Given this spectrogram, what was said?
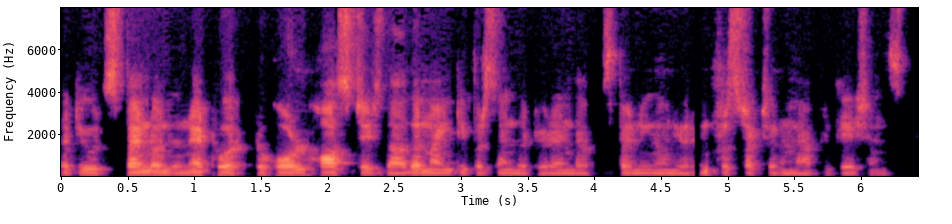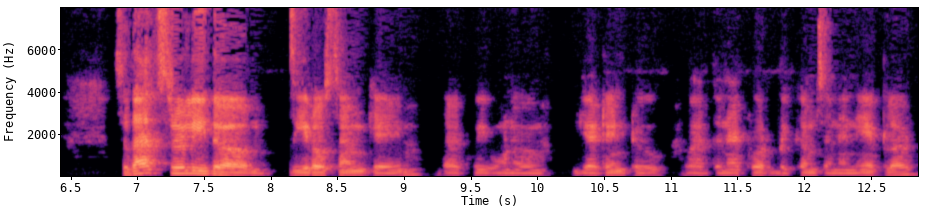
that you would spend on the network to hold hostage the other 90% that you end up spending on your infrastructure and applications. So that's really the zero sum game that we want to get into where the network becomes an enabler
